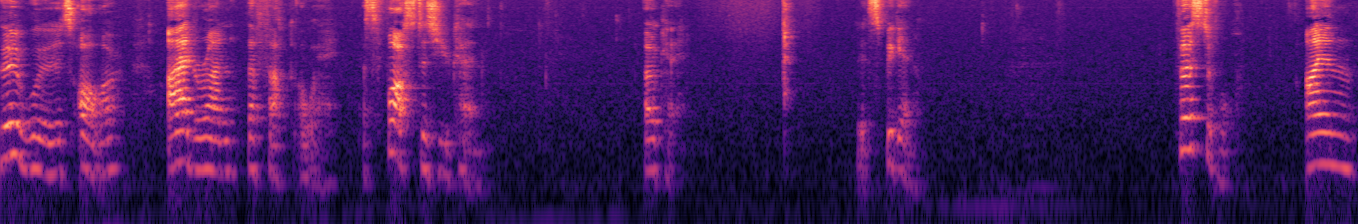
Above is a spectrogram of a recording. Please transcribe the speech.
her words are, I'd run the fuck away as fast as you can. Okay, let's begin. First of all, I am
